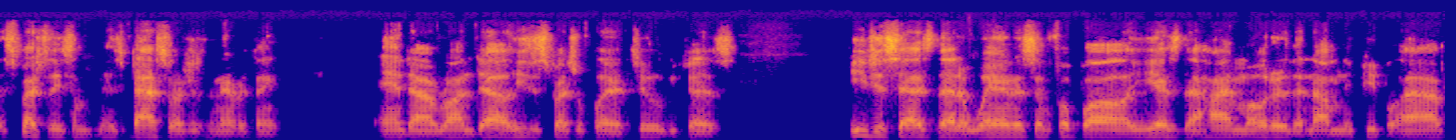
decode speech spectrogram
especially some his pass rushes and everything. And uh, Ron'Dell, he's a special player too because he just has that awareness in football. He has that high motor that not many people have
